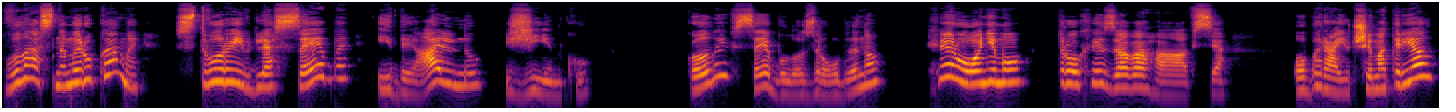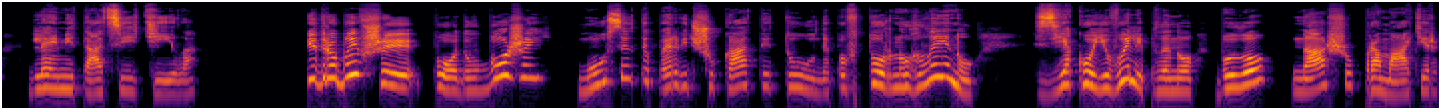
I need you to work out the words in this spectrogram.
власними руками створив для себе ідеальну жінку. Коли все було зроблено, Херонімо трохи завагався, обираючи матеріал для імітації тіла. Підробивши подув Божий, мусив тепер відшукати ту неповторну глину, з якої виліплено було нашу праматір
